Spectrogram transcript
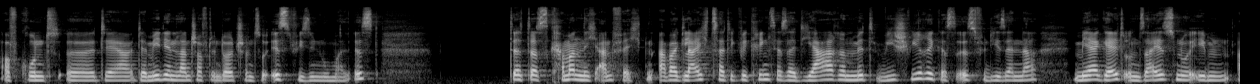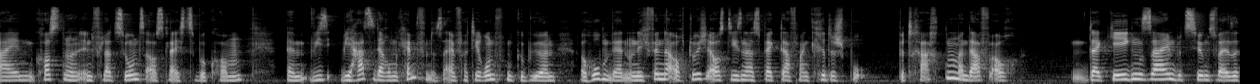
aufgrund äh, der, der Medienlandschaft in Deutschland so ist, wie sie nun mal ist, das, das kann man nicht anfechten. Aber gleichzeitig, wir kriegen es ja seit Jahren mit, wie schwierig es ist für die Sender, mehr Geld und sei es nur eben einen Kosten- und Inflationsausgleich zu bekommen, ähm, wie, wie hart sie darum kämpfen, dass einfach die Rundfunkgebühren erhoben werden. Und ich finde auch durchaus diesen Aspekt darf man kritisch be betrachten. Man darf auch dagegen sein, beziehungsweise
